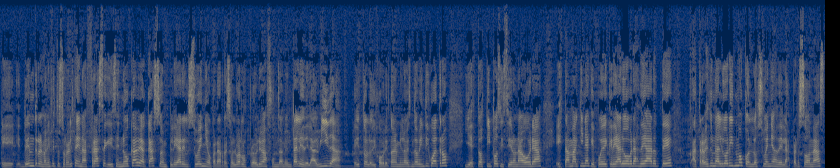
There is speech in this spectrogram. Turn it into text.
eh, dentro del manifiesto surrealista hay una frase que dice, ¿no cabe acaso emplear el sueño para resolver los problemas fundamentales de la vida? Esto lo dijo Bretón en 1924 y estos tipos hicieron ahora esta máquina que puede crear obras de arte a través de un algoritmo con los sueños de las personas,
